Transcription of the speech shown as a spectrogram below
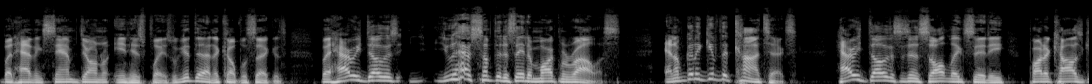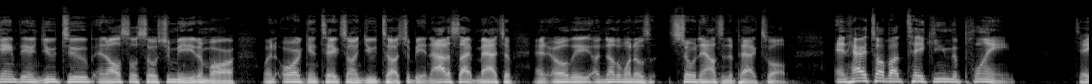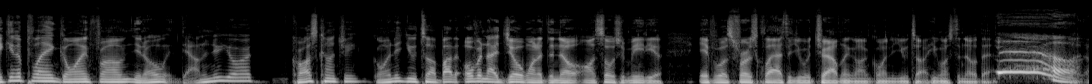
but having Sam Darnold in his place. We'll get to that in a couple of seconds. But Harry Douglas, you have something to say to Mark Morales. And I'm going to give the context. Harry Douglas is in Salt Lake City, part of College Game Day on YouTube and also social media tomorrow when Oregon takes on Utah. Should be an out of sight matchup and early another one of those showdowns in the Pac-12. And Harry talked about taking the plane, taking the plane, going from you know down in New York, cross country, going to Utah. By the overnight, Joe wanted to know on social media if it was first class that you were traveling on going to Utah. He wants to know that. Yeah,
